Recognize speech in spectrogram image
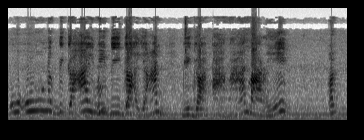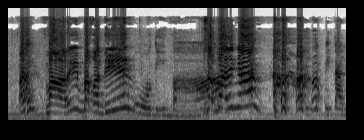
Oo, nagbigay. May bigayan. Bigapangan, Mari. Ay, ay, Mari, baka din. Oo, diba? Saan galing yan? Kapitan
